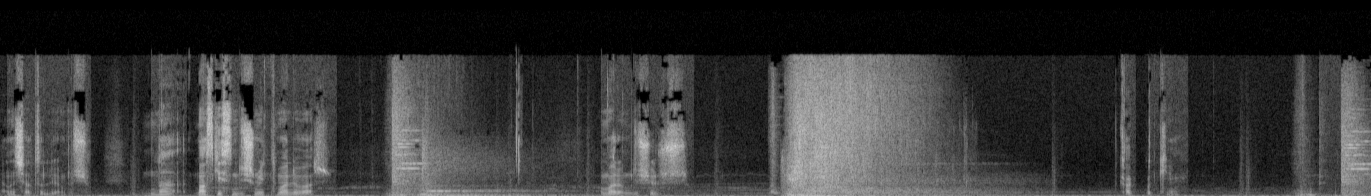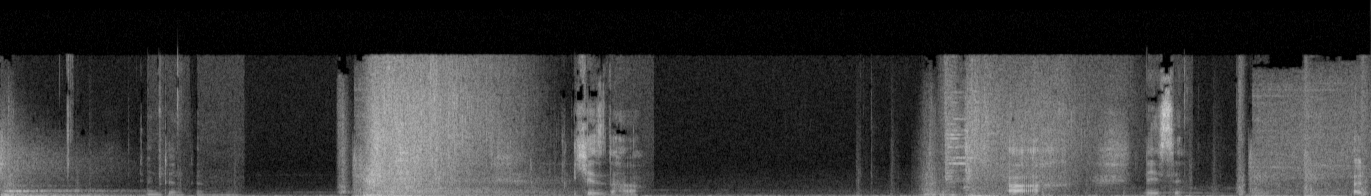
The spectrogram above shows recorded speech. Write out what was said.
Yanlış hatırlıyormuşum. Bunda maskesini düşürme ihtimali var. Umarım düşürür. Kalk bakayım. Dın dın dın. Bir kez daha. Ah. Neyse. Bakalım.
